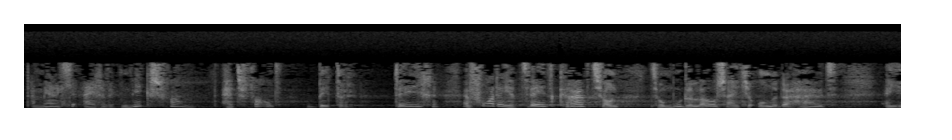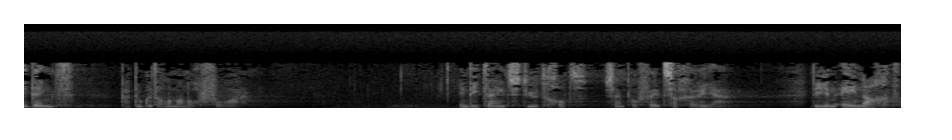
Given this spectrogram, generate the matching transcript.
Daar merk je eigenlijk niks van. Het valt bitter tegen. En voordat je het weet, kruipt zo'n zo'n moedeloosheidje onder de huid. En je denkt, waar doe ik het allemaal nog voor? In die tijd stuurt God zijn profeet Zacharia. Die in één nacht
